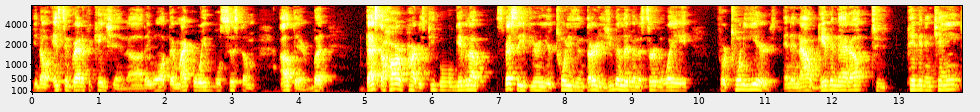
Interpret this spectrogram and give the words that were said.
you know instant gratification. Uh, they want their microwavable system out there. But that's the hard part is people giving up, especially if you're in your 20s and 30s. You've been living a certain way for 20 years, and then now giving that up to pivot and change.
